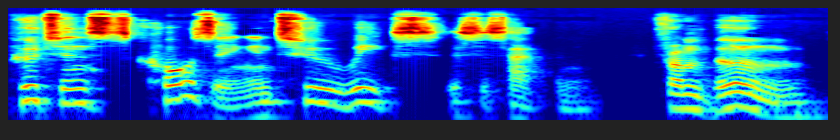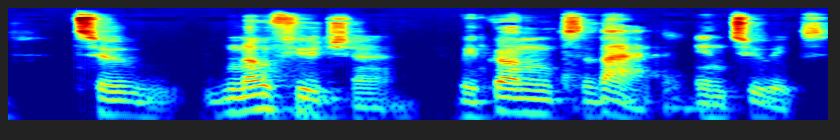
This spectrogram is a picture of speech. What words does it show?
Putin's causing in two weeks this has happened from boom to no future. We've gone to that in two weeks.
